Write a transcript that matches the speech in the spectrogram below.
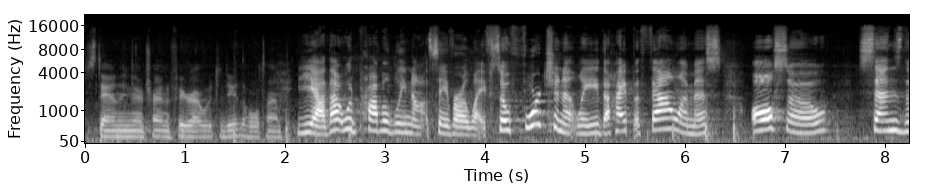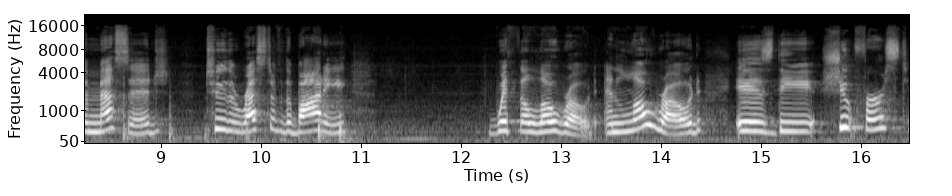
standing there trying to figure out what to do the whole time. Yeah, that would probably not save our life. So fortunately, the hypothalamus also sends the message to the rest of the body with the low road. And low road is the shoot first,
